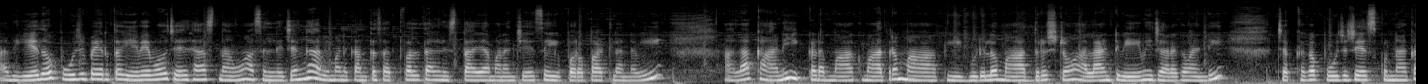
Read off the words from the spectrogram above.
అది ఏదో పూజ పేరుతో ఏవేవో చేసేస్తున్నాము. అసలు నిజంగా అవి మనకు అంత సత్ఫలితాలను ఇస్తాయా? మనం చేసే ఈ పొరపాట్లు అన్నవి అలా. కానీ ఇక్కడ మాకు మాత్రం మాకు ఈ గుడిలో మా అదృష్టం అలాంటివి ఏమీ జరగవండి. చక్కగా పూజ చేసుకున్నాక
